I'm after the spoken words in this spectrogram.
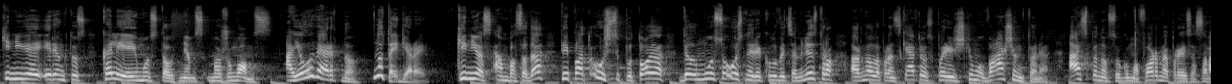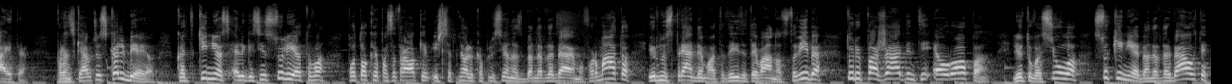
Kinijoje įrengtus kalėjimus tautinėms mažumoms. A jau įvertino? Nu tai gerai. Kinijos ambasada taip pat užsiputojo dėl mūsų užsienio reikalų viceministro Arnolo Pranskevičiaus pareiškimų Vašingtone Aspeno saugumo forume praėjusią savaitę. Pranskevičius kalbėjo, kad Kinijos elgesys su Lietuva po to, kai pasitraukėm iš 17 plus 1 bendradarbiavimo formato ir nusprendėm atidaryti Taivano atstovybę, turi pažadinti Europą. Lietuva siūlo su Kinija bendradarbiauti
